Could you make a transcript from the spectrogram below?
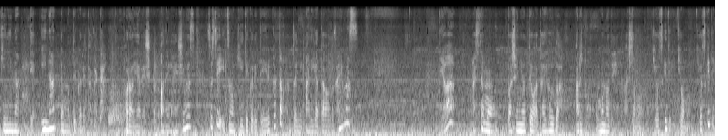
気になっていいなって思ってくれた方フォローよろしくお願いします。そしていつも聞いてくれている方本当にありがとうございます。では明日も場所によっては台風があると思うので明日も気をつけて今日も気をつけて。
